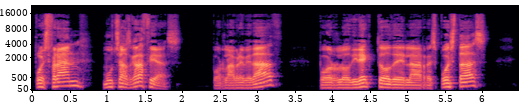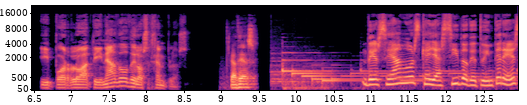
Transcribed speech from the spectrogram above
Pues Fran, Muchas gracias por la brevedad, por lo directo de las respuestas y por lo atinado de los ejemplos. Gracias. Deseamos que haya sido de tu interés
